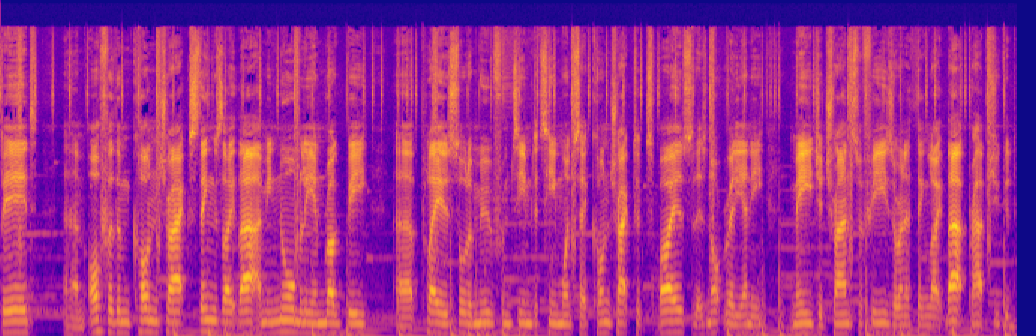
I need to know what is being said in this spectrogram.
bid, um, offer them contracts, things like that. I mean, normally in rugby uh, players sort of move from team to team once their contract expires, so there's not really any major transfer fees or anything like that. Perhaps you could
